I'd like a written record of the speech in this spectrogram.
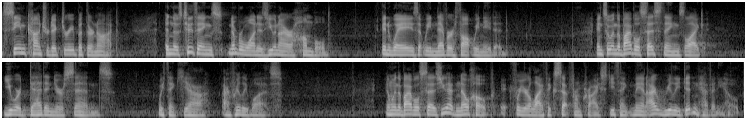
seem contradictory, but they're not. And those two things, number one, is you and I are humbled in ways that we never thought we needed. And so when the Bible says things like, you were dead in your sins, we think, yeah, I really was. And when the Bible says you had no hope for your life except from Christ, you think, man, I really didn't have any hope.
